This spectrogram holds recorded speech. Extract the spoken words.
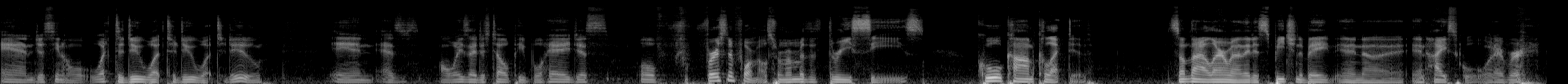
and just, you know, what to do, what to do, what to do. And as always, I just tell people, hey, just, well, f- first and foremost, remember the three C's cool, calm, collective. Something I learned when I did speech and debate in uh, in high school, whenever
